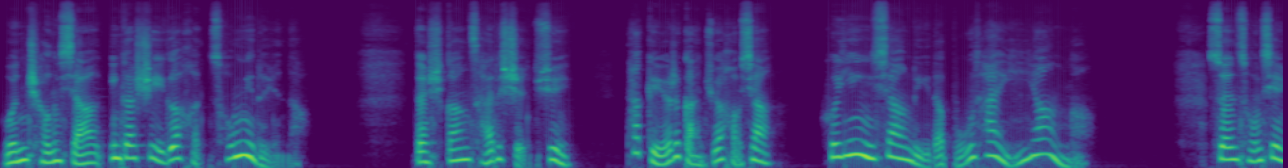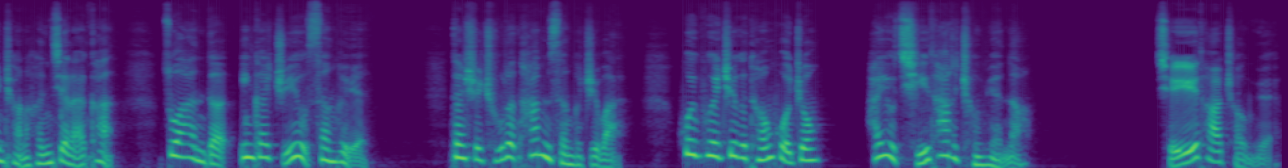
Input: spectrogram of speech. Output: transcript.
文成祥应该是一个很聪明的人呢。但是刚才的审讯，他给人的感觉好像和印象里的不太一样啊。虽然从现场的痕迹来看，作案的应该只有三个人，但是除了他们三个之外，会不会这个团伙中还有其他的成员呢？其他成员，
